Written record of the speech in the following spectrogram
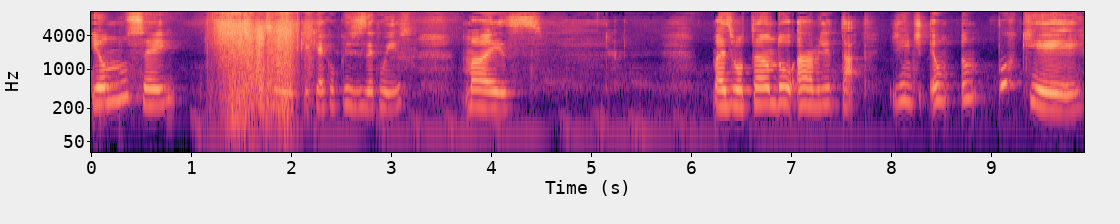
Eu não sei assim, o que é que eu quis dizer com isso, mas mas voltando a militar. Gente, eu. eu por quê?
